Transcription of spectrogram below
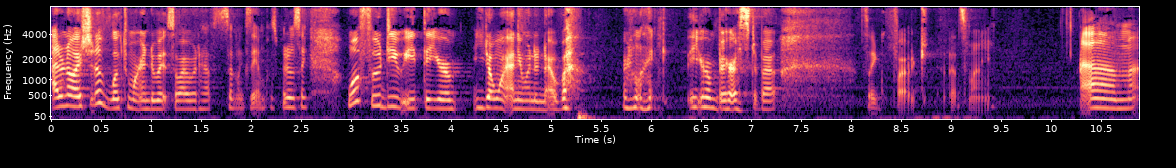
I don't know. I should have looked more into it so I would have some examples. But it was like, what food do you eat that you're you don't want anyone to know about, or like that you're embarrassed about? It's like fuck. That's funny. Um.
